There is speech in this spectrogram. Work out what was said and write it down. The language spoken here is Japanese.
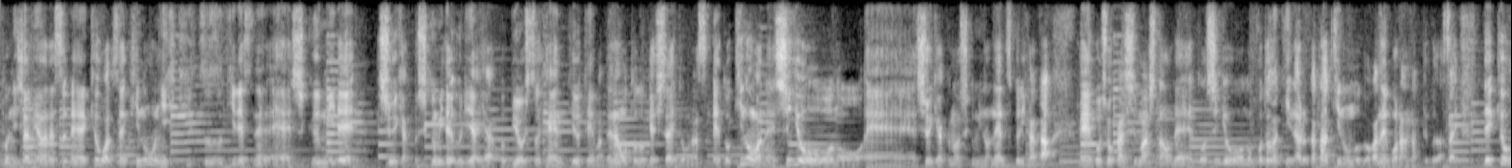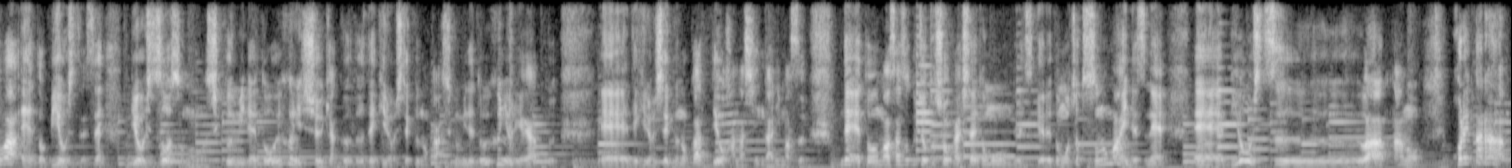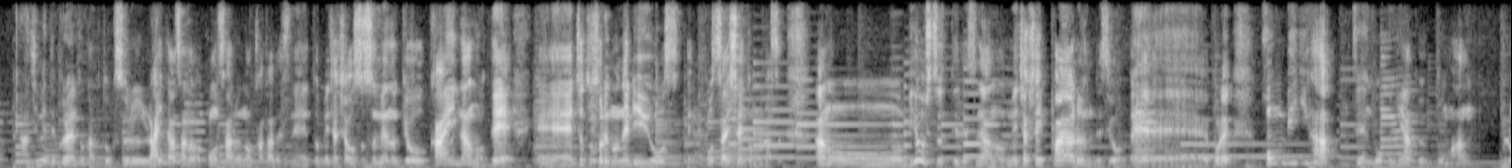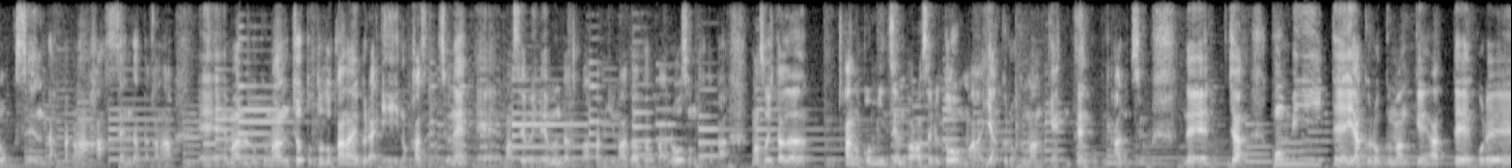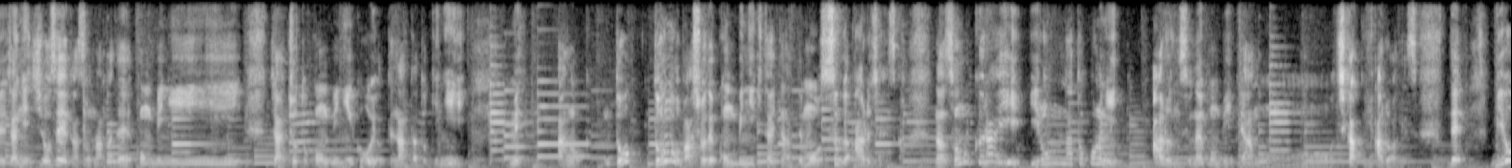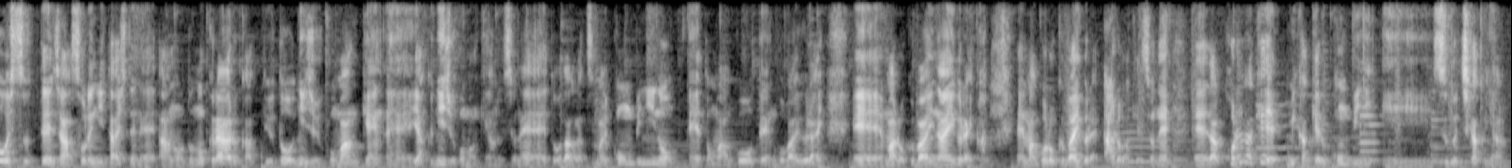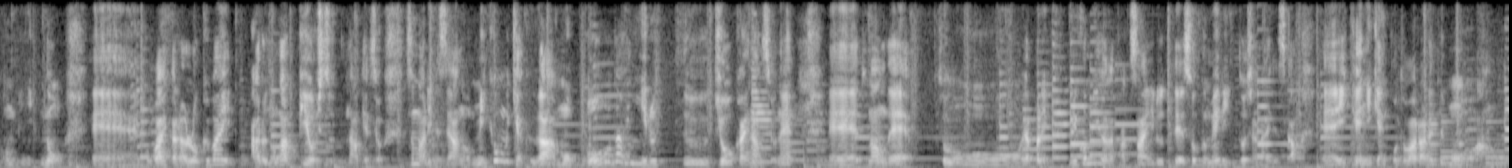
こんにちは、宮です、えー、今日はですね、昨日に引き続きですね、えー、仕組みで集客、仕組みで売上アップ、美容室編っていうテーマでね、お届けしたいと思います。えっ、と、昨日はね、事業の、え集客の仕組みのね、作り方、えご紹介しましたので、えっ、と、事業のことが気になる方は、昨日の動画ね、ご覧になってください。で、今日は、えっ、と、美容室ですね。美容室をその仕組みでどういうふうに集客できるようにしていくのか、仕組みでどういうふうに売上アップ、えできるようにしていくのかっていうお話になります。で、えっ、と、まあ、早速ちょっと紹介したいと思うんですけれども、ちょっとその前にですね、え美容室は、あの、これからから初めてクライアント獲得するライターさんとかコンサルの方ですね、とめちゃくちゃおすすめの業界なので、えー、ちょっとそれのね、理由をお伝えしたいと思います。あのー、美容室ってですね、あの、めちゃくちゃいっぱいあるんですよ。えー、これ、コンビニが全国に約5万6000だったかな ?8000 だったかな？えー、まあ、6万ちょっと届かないぐらいの数なんですよね。えー、まあ、セブンイレブンだとか、ファミマートとか、ローソンだとか、まあ、そういった、あの、コンビニ全部合わせると、まあ、約6万件全国にあるんですよ。で、じゃあ、コンビニって約6万件あって、これ、じゃあ日常生活の中でコンビニ、じゃあちょっとコンビニ行こうよってなった時に、め、あの、ど、どの場所でコンビニ行きたいってなってもすぐあるじゃないですか。だからそのくらいいろんなところにあるんですよね、コンビニって。あのー近くにあるわけです。で、美容室って、じゃあそれに対してね、あの、どのくらいあるかっていうと、25万件、えー、約25万件あるんですよね。えっ、ー、と、だからつまりコンビニの、えっ、ー、と、まあ5.5倍ぐらい、えー、まあ6倍ないぐらいか、えー、まあ5、6倍ぐらいあるわけですよね。えー、だからこれだけ見かけるコンビニ、えー、すぐ近くにあるコンビニの、えー、5倍から6倍あるのが美容室なわけですよ。つまりですね、あの、見込み客がもう膨大にいる業界なんですよね。えー、となので、そのやっぱり見込み客がたくさんいるってすごくメリットじゃないですか。えー、1件2件断られても、あのもう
